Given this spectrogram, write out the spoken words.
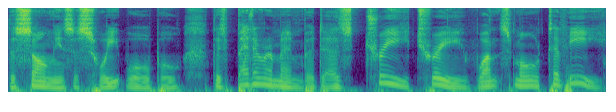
The song is a sweet warble that's better remembered as Tree, Tree, once more to thee.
